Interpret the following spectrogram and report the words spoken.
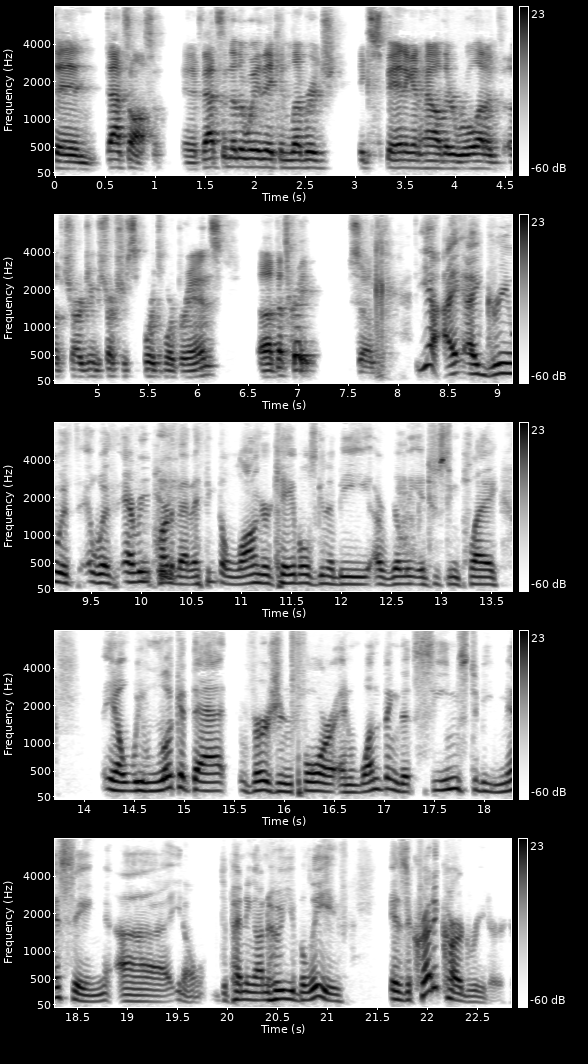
then that's awesome. And if that's another way they can leverage expanding on how their rollout of, of charging infrastructure supports more brands, uh, that's great. So yeah, I, I, agree with with every part of that. I think the longer cable is going to be a really interesting play. You know, we look at that version four, and one thing that seems to be missing, uh, you know, depending on who you believe, is a credit card reader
